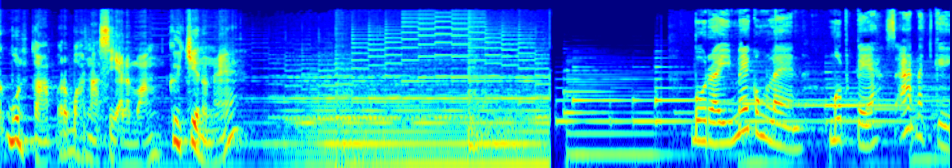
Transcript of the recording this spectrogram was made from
ក្បួនតបរបស់ណាស៊ីអាល្លឺម៉ង់គឺជានរណាបូរីមេកុងឡែនមុតផ្ទះស្អាតដាច់គេ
